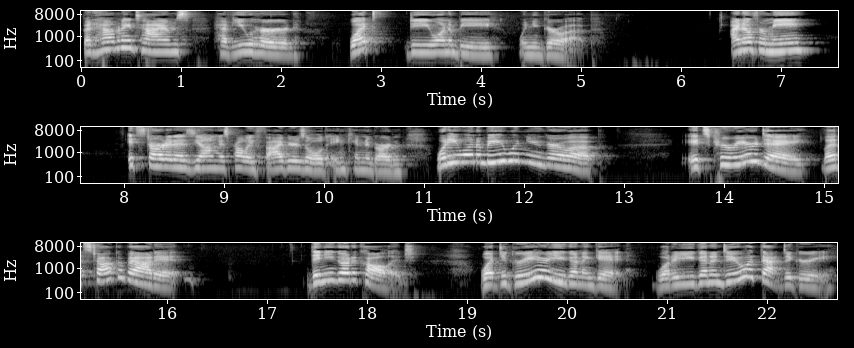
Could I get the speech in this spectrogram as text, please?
But how many times have you heard, What do you want to be when you grow up? I know for me, it started as young as probably five years old in kindergarten. What do you want to be when you grow up? It's career day. Let's talk about it. Then you go to college. What degree are you going to get? What are you going to do with that degree?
